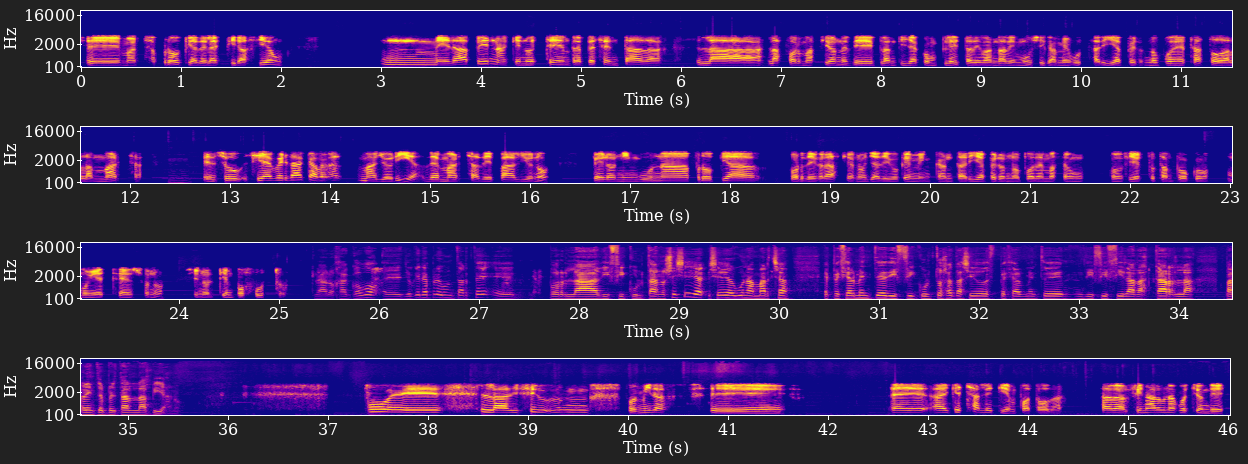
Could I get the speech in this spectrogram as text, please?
eh, marcha propia de la inspiración. Mm, me da pena que no estén representadas las formaciones de plantilla completa de banda de música, me gustaría, pero no pueden estar todas las marchas. En su, sí es verdad que habrá mayoría de marcha de palio, ¿no? Pero ninguna propia, por desgracia, ¿no? Ya digo que me encantaría, pero no podemos hacer un concierto tampoco muy extenso, ¿no? Sino el tiempo justo. Claro, Jacobo, eh, yo quería preguntarte eh, por la dificultad. No sé si hay, si hay, alguna marcha especialmente dificultosa, te ha sido especialmente difícil adaptarla para interpretarla a piano. Pues la mm, pues mira, eh, eh, hay que echarle tiempo a todas. Al final es una cuestión de,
